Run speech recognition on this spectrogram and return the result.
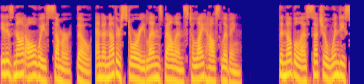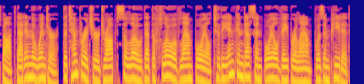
It is not always summer, though, and another story lends balance to lighthouse living. The Nubble is such a windy spot that in the winter, the temperature dropped so low that the flow of lamp oil to the incandescent oil vapor lamp was impeded.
